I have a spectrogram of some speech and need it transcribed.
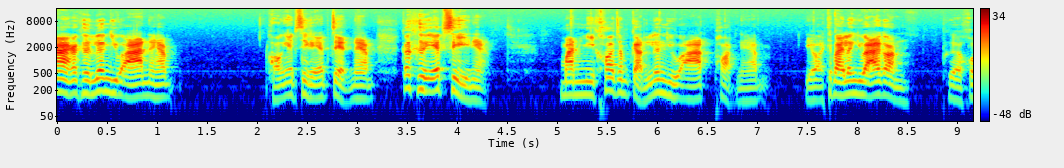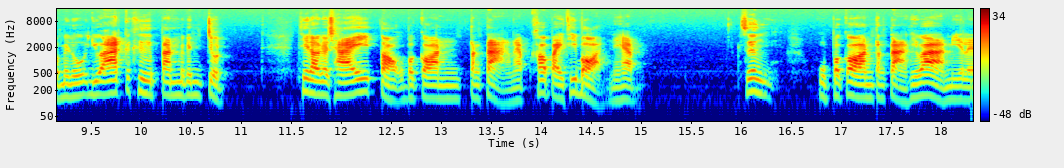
มากๆก็คือเรื่อง UAR นะครับของ F4 กับ F7 นะครับก็คือ F4 เนี่ยมันมีข้อจำกัดเรื่อง UAR port นะครับเดี๋ยวอธิบายเรื่อง UAR ก่อนเผื่อคนไม่รู้ UAR ก็คือมันเป็นจุด ที่เราจะใช้ต่ออุปกรณ์ต่างๆนะครับเข้าไปที่บอร์ดนะครับ ซึ่งอุปกรณ์ต่างๆ ที่ว่ามีอะไร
